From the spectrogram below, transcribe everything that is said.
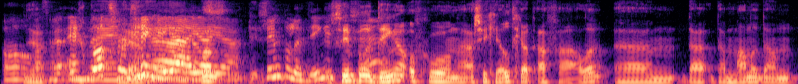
oh, Ja. wat Echt dat soort dingen, ja, ja, ja. Simpele dingen. simpele dingen. Of gewoon eh, als je geld gaat afhalen, ehm, dat, dat mannen dan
